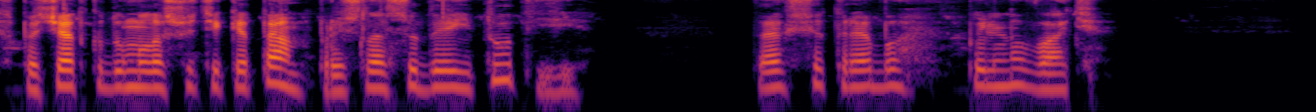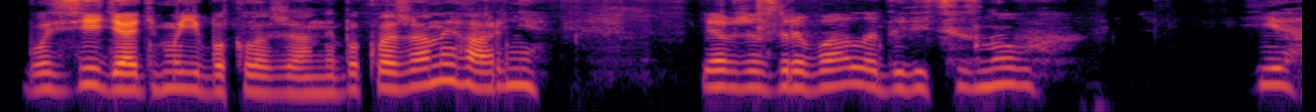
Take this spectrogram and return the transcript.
Спочатку думала, що тільки там, прийшла сюди і тут її. Так що треба пильнувати. Бо з'їдять мої баклажани. Баклажани гарні. Я вже зривала, дивіться, знову є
